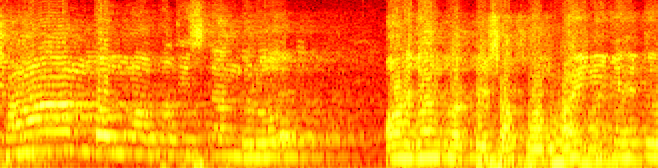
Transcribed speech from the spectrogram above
স্বনামধন্য প্রতিষ্ঠানগুলো অর্জন করতে সক্ষম হয়নি যেহেতু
